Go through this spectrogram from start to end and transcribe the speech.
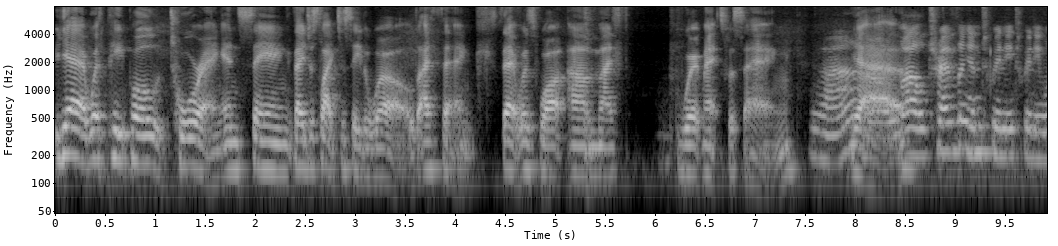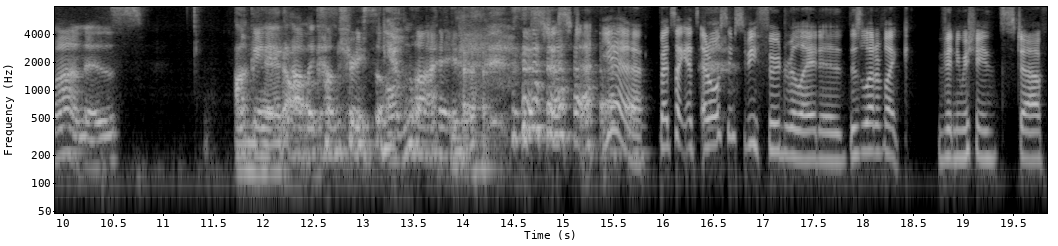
Yeah, with people touring and seeing, they just like to see the world. I think that was what um, my f- workmates were saying. Wow. Yeah. Well, traveling in 2021 is looking unheard at other countries online. It's just yeah, but it's like it's, it all seems to be food related. There's a lot of like vending machine stuff.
